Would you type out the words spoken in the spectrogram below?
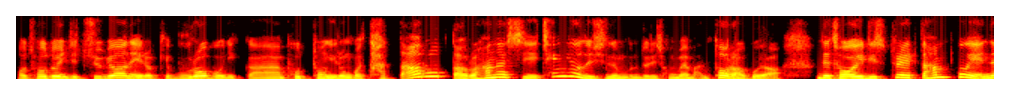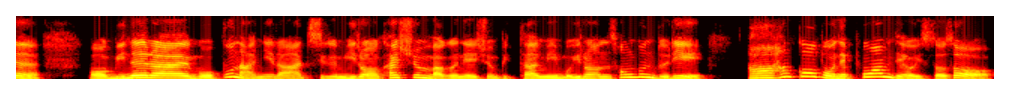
어, 저도 이제 주변에 이렇게 물어보니까 보통 이런 걸 다 따로따로 하나씩 챙겨 드시는 분들이 정말 많더라고요. 근데 저희 리스트레이트 한 포에는 어, 미네랄 뭐 뿐 아니라 지금 이런 칼슘, 마그네슘, 비타민 뭐 이런 성분들이 다 한꺼번에 포함되어 있어서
